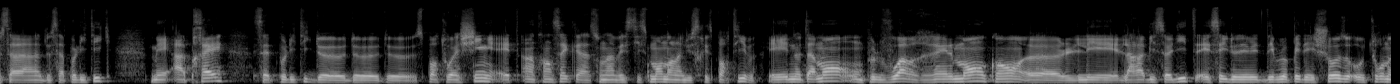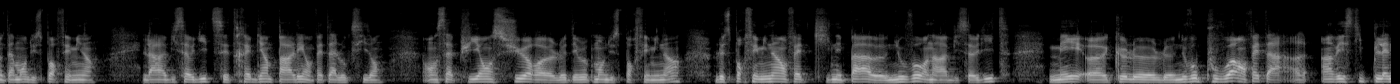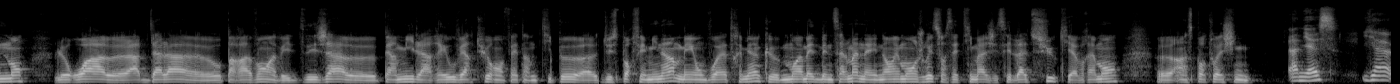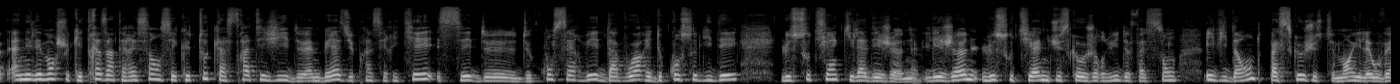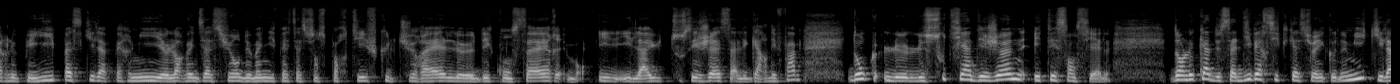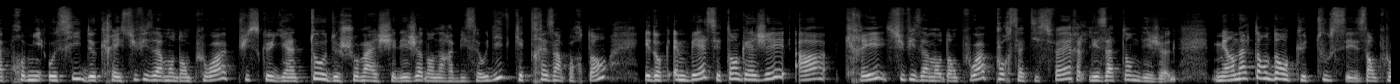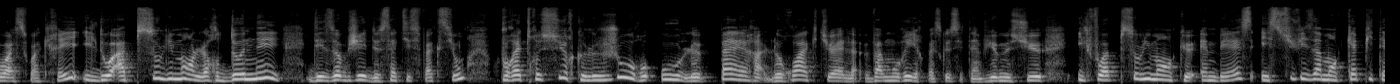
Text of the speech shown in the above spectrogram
sa, politique. Mais après, cette politique de, sport washing est intrinsèque à son investissement dans l'industrie sportive. Et notamment, on peut le voir réellement quand euh, l'Arabie saoudite essaye de développer des choses autour notamment du sport féminin. L'Arabie saoudite sait très bien parler en fait à l'Occident en s'appuyant sur euh, le développement du sport féminin. Le sport féminin en fait qui n'est pas euh, nouveau en Arabie saoudite, mais que le, nouveau pouvoir en fait a investi pleinement. Le roi Abdallah euh, auparavant avait déjà euh, permis la réouverture en fait un petit peu euh, du sport féminin, mais on voit très bien que Mohamed Ben Salman a énormément joué sur cette image et c'est là-dessus qu'il y a vraiment un sport washing. Agnès? Il y a un élément qui est très intéressant, c'est que toute la stratégie de MBS, du prince héritier, c'est de, conserver, d'avoir et de consolider le soutien qu'il a des jeunes. Les jeunes le soutiennent jusqu'à aujourd'hui de façon évidente parce que justement il a ouvert le pays, parce qu'il a permis l'organisation de manifestations sportives, culturelles, des concerts. Bon, il, a eu tous ces gestes à l'égard des femmes. Donc le soutien des jeunes est essentiel. Dans le cadre de sa diversification économique, il a promis aussi de créer suffisamment d'emplois puisqu'il y a un taux de chômage chez les jeunes en Arabie saoudite qui est très important. Et donc MBS s'est engagé à créer suffisamment d'emplois pour satisfaire les attentes des jeunes. Mais en attendant que tous ces emplois soient créés, il doit absolument leur donner des objets de satisfaction pour être sûr que le jour où le père, le roi actuel, va mourir, parce que c'est un vieux monsieur, il faut absolument que MBS ait suffisamment capitalisé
